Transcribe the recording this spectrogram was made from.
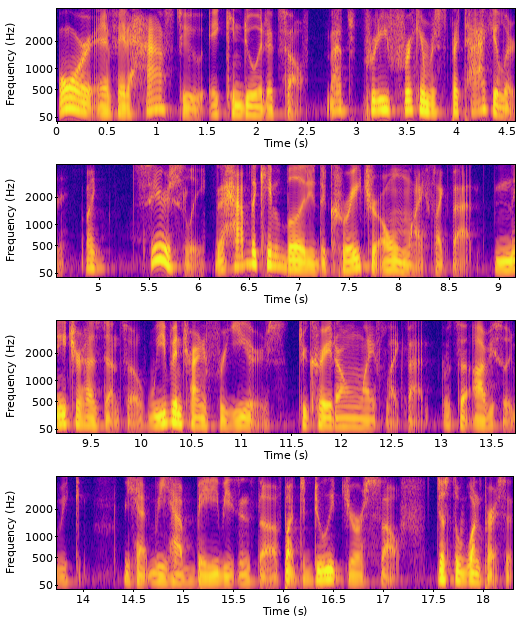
or if it has to, it can do it itself. That's pretty freaking spectacular. Like, seriously, to have the capability to create your own life like that. Nature has done so. We've been trying for years to create our own life like that. So obviously, we we have we have babies and stuff, but to do it yourself, just the one person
